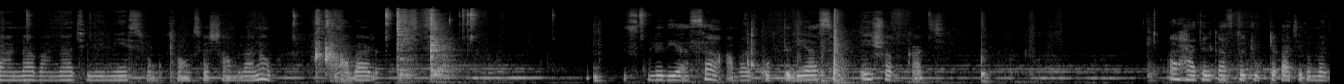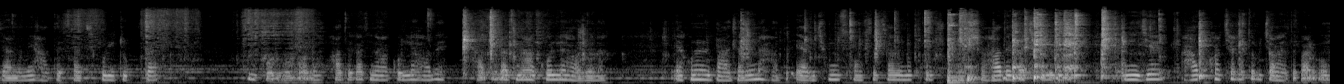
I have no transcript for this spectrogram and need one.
রান্না বান্না, ছেলে মেয়ে সংসার সামলানো, আবার স্কুলে দিয়ে আসা, আবার পড়তে দিয়ে আসা, এই সব কাজ। আর হাতের কাজ তো টুকটাক আছে, তোমরা জানো, আমি হাতের কাজ করি টুকটাক। কী করব বলো? হাতের কাজ না করলে হবে? হাতের কাজ না করলে হবে না। এখন আর বাজারে না হাতে একজন সংসার চালানো খুব সমস্যা। হাতের কাজ করে দিলে নিজের হাত খরচাটা তো চালাতে পারব।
